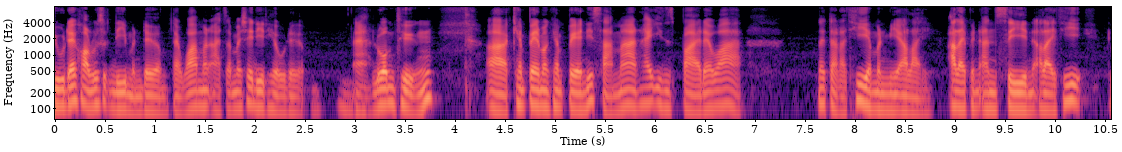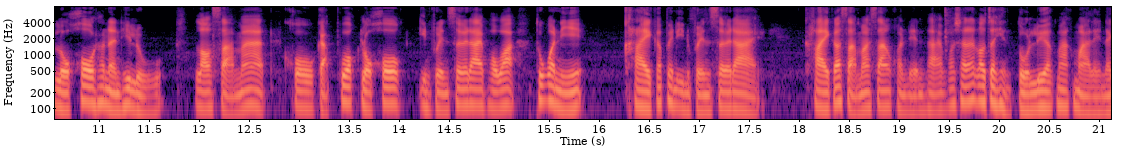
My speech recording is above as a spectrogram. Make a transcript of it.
อยู่ได้ความรู้สึกดีเหมือนเดิม แต่ว่ามันอาจจะไม่ใช่ detail เดิมอ่ารวมถึงอ่าแคมเปญบางแคมเปญที่สามารถให้ inspire ได้ว่าในแต่ละที่มันมีอะไร อะไรเป็น unseen อะไรที่ local เท่านั้นที่รู้ เราสามารถ co กับพวก local influencer ได้ เพราะว่าทุกวันนี้ใครก็เป็นอินฟลูเอนเซอร์ได้ ใครก็สามารถสร้างคอนเทนต์ได้ เพราะฉะนั้นเราจะเห็นตัวเลือกมากมายเลยใน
